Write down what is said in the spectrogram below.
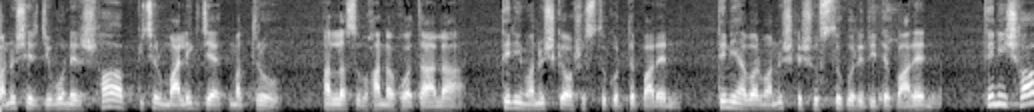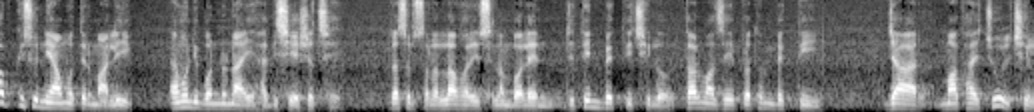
মানুষের জীবনের সব কিছুর মালিক যে একমাত্র আল্লাহ সুবহানা হুয়া তালা তিনি মানুষকে অসুস্থ করতে পারেন তিনি আবার মানুষকে সুস্থ করে দিতে পারেন। তিনি সব কিছু নিয়ামতের মালিক এমনই বর্ণনা এই হাদিসে এসেছে। রাসুল সাল্লাহ আলি সাল্লাম বলেন যে তিন ব্যক্তি ছিল তার মাঝে প্রথম ব্যক্তি যার মাথায় চুল ছিল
